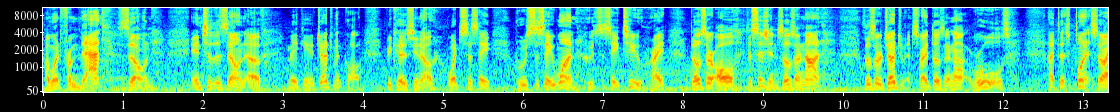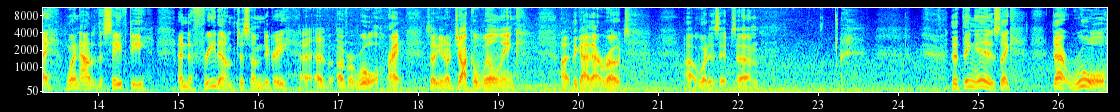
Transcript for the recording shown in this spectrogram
I went from that zone into the zone of making a judgment call. Because you know what's to say who's to say one? Who's to say two right? Those are all decisions. Those are not those are judgments right? Those are not rules at this point. So i went out of the safety and the freedom to some degree uh, of, of a rule right? So you know jocko willink uh, the guy that wrote uh, what is it um, the thing is like that rule,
